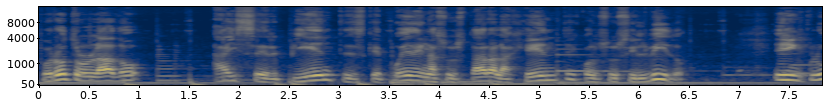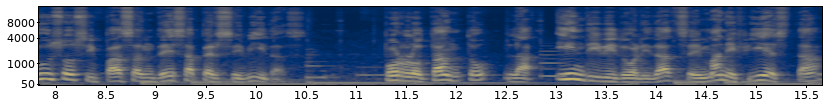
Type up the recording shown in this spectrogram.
Por otro lado, hay serpientes que pueden asustar a la gente con su silbido, incluso si pasan desapercibidas. Por lo tanto, la individualidad se manifiesta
